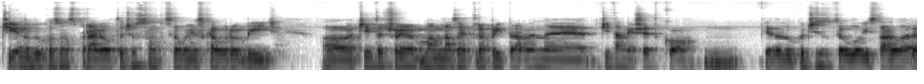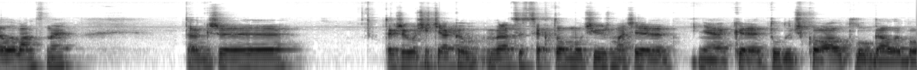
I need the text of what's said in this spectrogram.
či jednoducho som spravil to, čo som chcel dneska urobiť, či to, čo mám na zajtra pripravené, či tam je všetko, mm, jednoducho, či sú tie úlohy stále relevantné. Takže, takže určite ako vrátiť sa k tomu, či už máte nejaké tudučko, Outlook alebo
